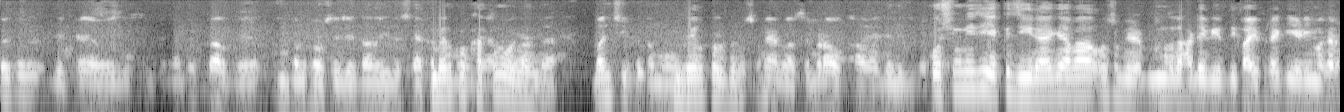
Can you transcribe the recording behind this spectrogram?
ਬਿਲਕੁਲ ਦੇਖਿਆ ਜਾਵੇ ਜਿਸ ਨਾਲ ਕਿ ਘਰ ਦੇ ਇਨਕਮ ਸੋਰਸਸ ਜਿੱਦਾਂ ਤੁਸੀਂ ਦੱਸਿਆ ਖਤਮ ਬਿਲਕੁਲ ਖਤਮ ਹੋ ਗਿਆ ਜੀ। ਖਤਮ ਹੋ ਗਿਆ। ਬਿਲਕੁਲ ਬਿਲਕੁਲ। ਭੈਣ ਵਾਸਤੇ ਬੜਾ ਔਖਾ ਵਾ ਜ਼ਿੰਦਗੀ ਦਾ। ਕੁਛ ਵੀ ਨਹੀਂ ਜੀ ਇੱਕ ਜੀ ਰਹਿ ਗਿਆ ਵਾ ਉਸ ਮਤਲਬ ਸਾਡੇ ਵੀਰ ਦੀ ਵਾਈਫ ਰਹਿ ਗਈ ਜਿਹੜੀ ਮਗਰ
